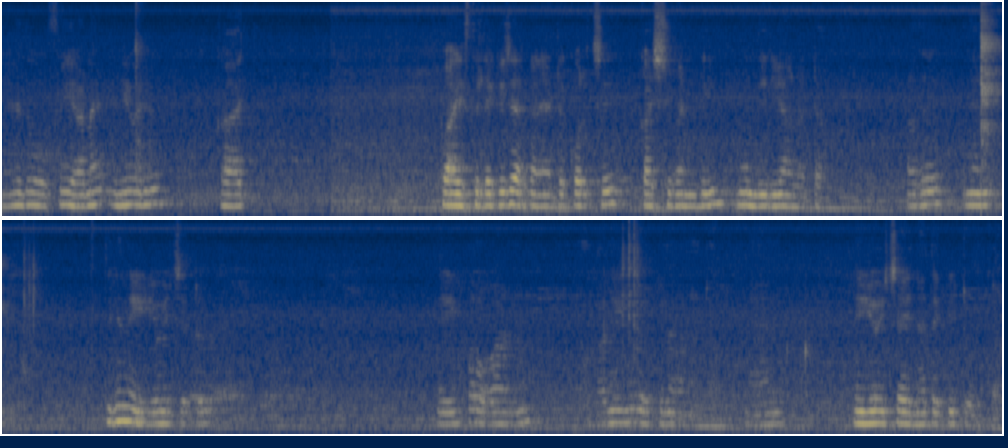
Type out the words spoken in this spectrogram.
ഞാനിത് ഓഫ് ചെയ്യാണ്. ഇനി ഒരു കാ പായസത്തിലേക്ക് ചേർക്കാനായിട്ട് കുറച്ച് കശുവണ്ടി മുന്തിരിയാണ് കേട്ടോ. അത് ഞാൻ ഇത്തിരി നെയ്യ് ഒഴിച്ചിട്ട് നെയ്യ് കുറവാണ്. അപ്പം നെയ്യ് ഒഴിക്കുന്നതാണ് കേട്ടോ ഞാൻ നെയ്യ് ഒഴിച്ച് അതിനകത്തേക്ക് ഇട്ട് കൊടുക്കാം.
